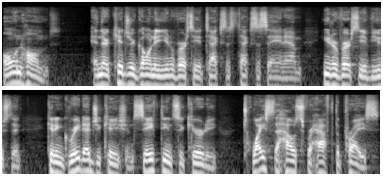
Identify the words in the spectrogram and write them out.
own homes, and their kids are going to University of Texas, Texas A&M, University of Houston, getting great education, safety and security, twice the house for half the price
